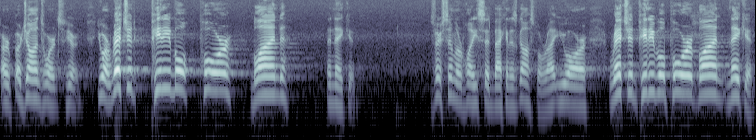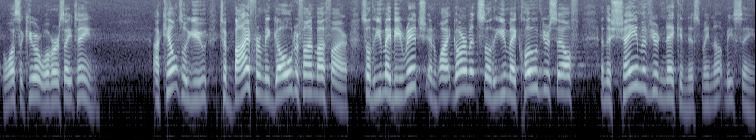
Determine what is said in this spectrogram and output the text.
or, or John's words here. You are wretched, pitiable, poor, blind, and naked. It's very similar to what he said back in his gospel, right? You are wretched, pitiable, poor, blind, naked. what's the cure? Well, verse 18. I counsel you to buy from me gold refined by fire, so that you may be rich in white garments, so that you may clothe yourself, and the shame of your nakedness may not be seen.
